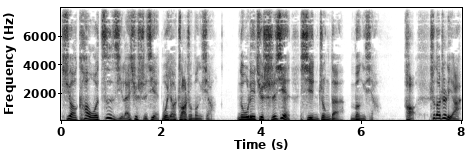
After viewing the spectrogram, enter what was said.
需要靠我自己来去实现。我要抓住梦想，努力去实现心中的梦想。好，说到这里啊，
